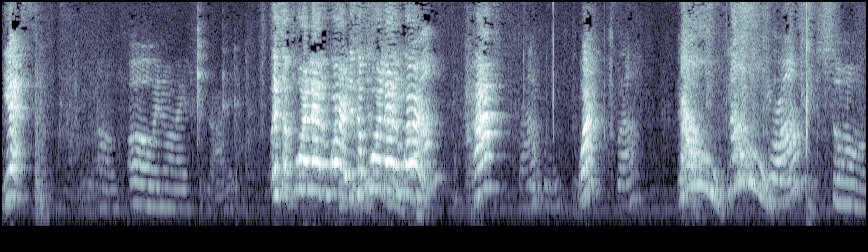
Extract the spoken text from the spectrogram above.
Yes. Um, oh, I know, I forgot it. It's a four-letter word. It's a four-letter word. Huh? No, no. Drop song.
